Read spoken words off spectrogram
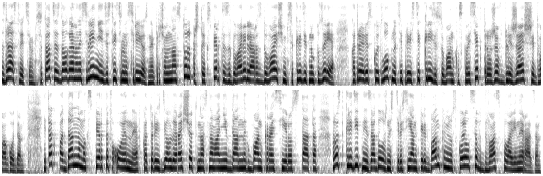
Здравствуйте. Ситуация с долгами населения действительно серьезная. Причем настолько, что эксперты заговорили о раздувающемся кредитном пузыре, который рискует лопнуть и привести к кризису банковского сектора уже в ближайшие два года. Итак, по данным экспертов ОНФ, которые сделали расчеты на основании данных Банка России и Росстата, рост кредитной задолженности россиян перед банками ускорился в два с половиной раза.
